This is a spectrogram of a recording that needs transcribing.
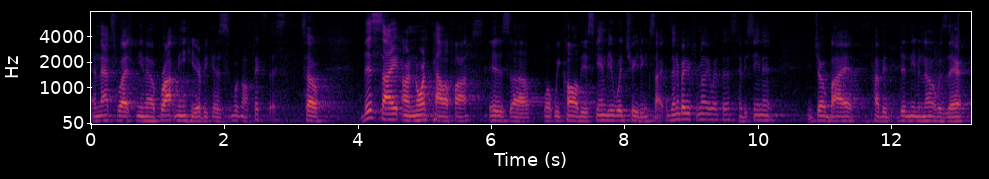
And that's what you know, brought me here because we're going to fix this. So this site on North Palafox is uh, what we call the Escambia Wood Treating Site. Is anybody familiar with this? Have you seen it? You drove by it, probably didn't even know it was there.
